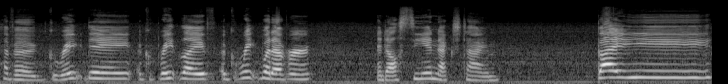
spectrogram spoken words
have a great day, a great life, a great whatever, and I'll see you next time. Bye!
